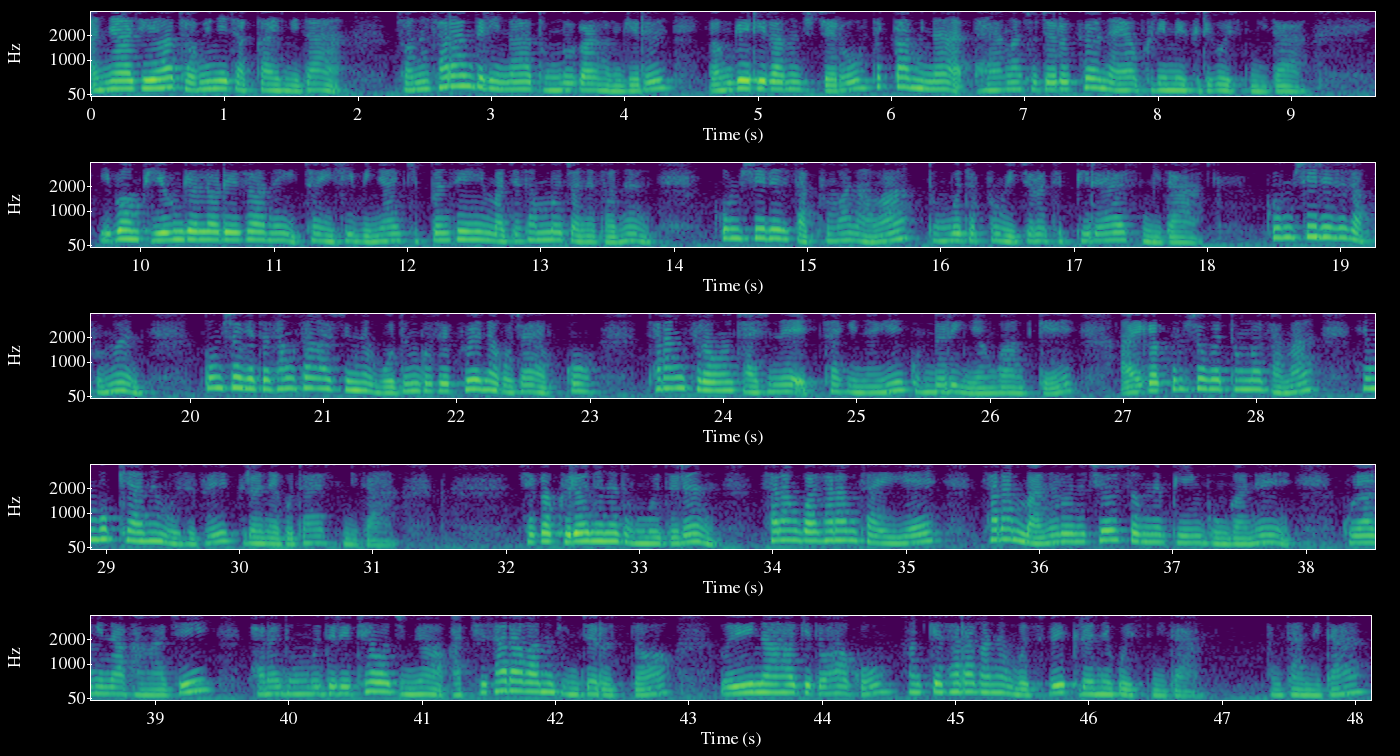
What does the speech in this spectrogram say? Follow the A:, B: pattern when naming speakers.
A: 안녕하세요. 정윤희 작가입니다. 저는 사람들이나 동물과의 관계를 연결이라는 주제로 색감이나 다양한 소재로 표현하여 그림을 그리고 있습니다. 이번 비용 갤러리에서 하는 2022년 기쁜 새해 맞이 선물전에서는 꿈 시리즈 작품 하나와 동물 작품 위주로 디피를 하였습니다. 꿈 시리즈 작품은 꿈속에서 상상할 수 있는 모든 것을 표현하고자 하였고 사랑스러운 자신의 애착 인형인 곰돌이 인형과 함께 아이가 꿈속을 통로 삼아 행복해하는 모습을 그려내고자 하였습니다. 제가 그려내는 동물들은 사람과 사람 사이에 사람만으로는 채울 수 없는 빈 공간을 고양이나 강아지, 다른 동물들이 채워주며 같이 살아가는 존재로서 의인화하기도 하고 함께 살아가는 모습을 그려내고 있습니다. 감사합니다.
